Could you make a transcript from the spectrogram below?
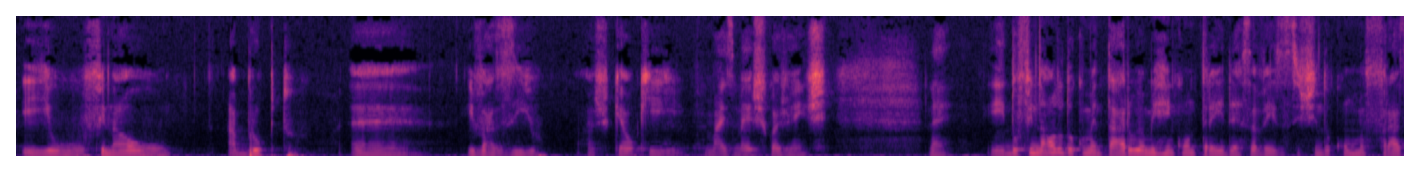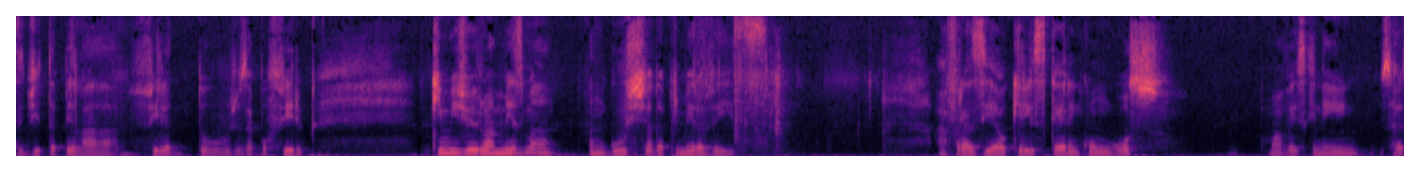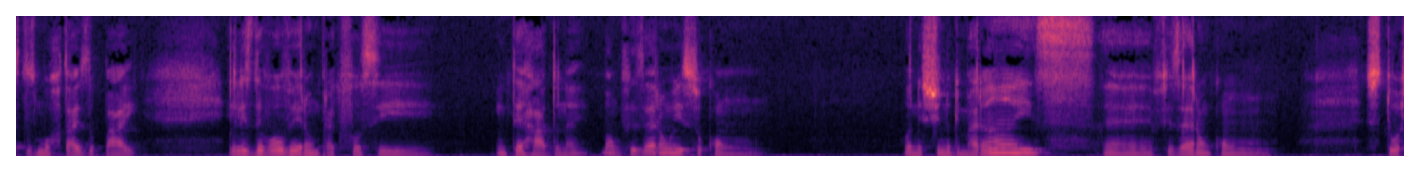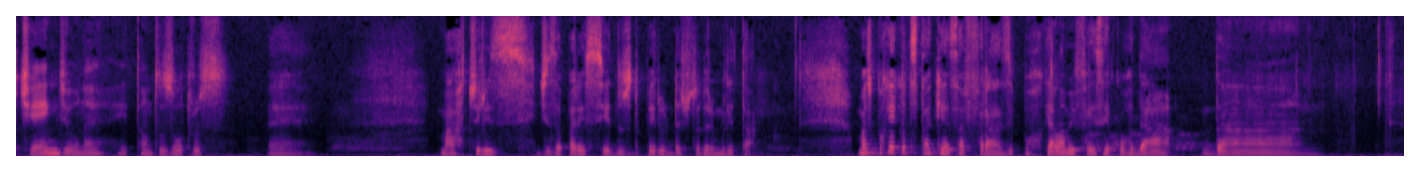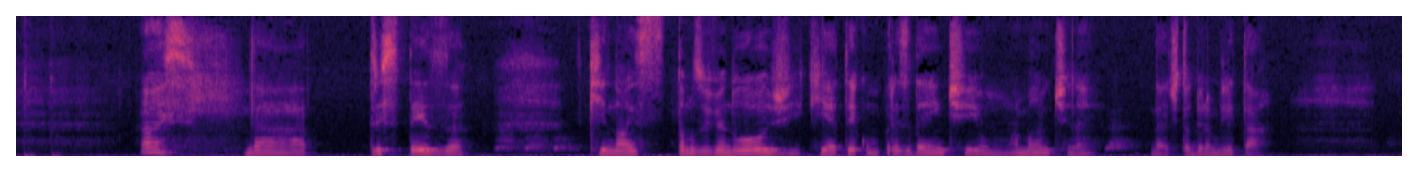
e o final abrupto é, e vazio. Acho que é o que mais mexe com a gente, né? E do final do documentário eu me reencontrei dessa vez assistindo com uma frase dita pela filha do José Porfírio que me gerou a mesma angústia da primeira vez. A frase é o que eles querem com o osso, uma vez que nem os restos mortais do pai eles devolveram para que fosse enterrado, né? Bom, fizeram isso com Onestino Guimarães, é, fizeram com Stuart Angel, né? E tantos outros é, mártires desaparecidos do período da ditadura militar. Mas por que, que eu destaquei essa frase? Porque ela me fez recordar da. Ai, da tristeza que nós estamos vivendo hoje, que é ter como presidente um amante, né, da ditadura militar,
